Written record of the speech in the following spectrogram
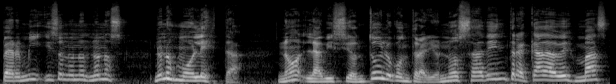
permite, eso no, no, nos, no nos molesta, ¿no? La visión, todo lo contrario, nos adentra cada vez más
